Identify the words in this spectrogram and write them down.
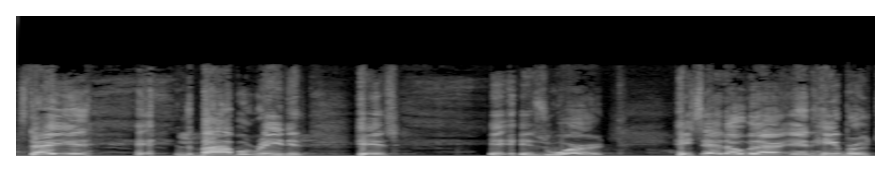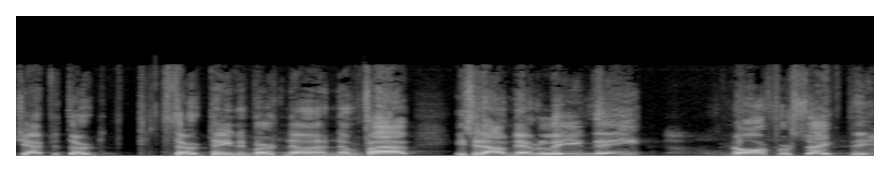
Stay in, in the Bible, read His His Word. He said over there in Hebrews chapter 13 and verse number 5, he said, I'll never leave thee nor forsake thee.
